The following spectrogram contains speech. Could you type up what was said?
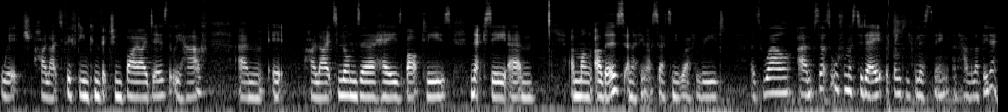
which highlights 15 conviction buy ideas that we have. Um, it highlights Lonza, Hays, Barclays, Nexi. Among others. And I think that's certainly worth a read as well. Um, so that's all from us today. But thank you for listening and have a lovely day.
